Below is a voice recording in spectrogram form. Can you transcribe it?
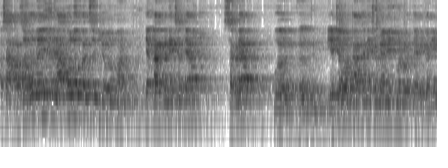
असा हजारो नाही लाखो लोकांचं जीवनमान या कारखान्याच्या त्या सगळ्या याच्यावर कारखान्याच्या मॅनेजमेंटवर त्या ठिकाणी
